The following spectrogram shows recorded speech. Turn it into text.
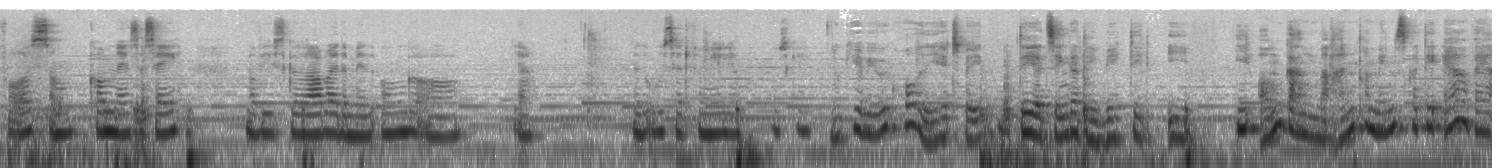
for os som kommende SSA, når vi skal arbejde med unge og ja, med udsatte familier måske? Nu giver vi jo ikke råd i Headspace. Det, jeg tænker, det er vigtigt i, i omgangen med andre mennesker, det er at være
